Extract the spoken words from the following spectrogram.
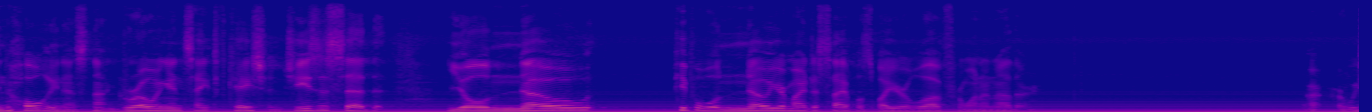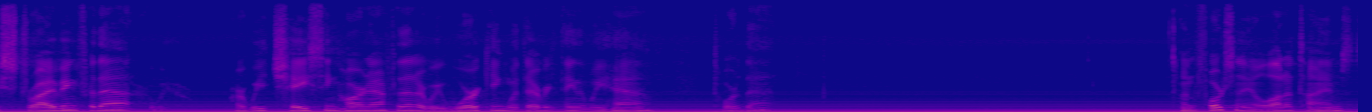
in holiness, not growing in sanctification. Jesus said that you'll know, people will know you're my disciples by your love for one another. Are, are we striving for that? Are we, are we chasing hard after that? Are we working with everything that we have toward that? Unfortunately, a lot of times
